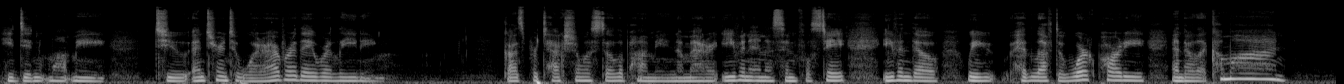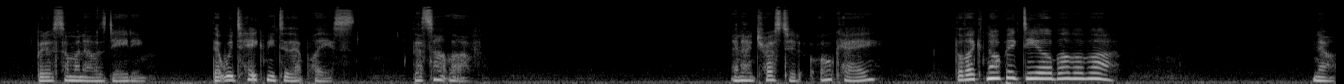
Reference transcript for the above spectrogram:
He didn't want me to enter into whatever they were leading. God's protection was still upon me, no matter, even in a sinful state, even though we had left a work party and they're like, come on. But if someone I was dating that would take me to that place, that's not love. And I trusted, okay. They're like, no big deal, blah, blah, blah. No,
